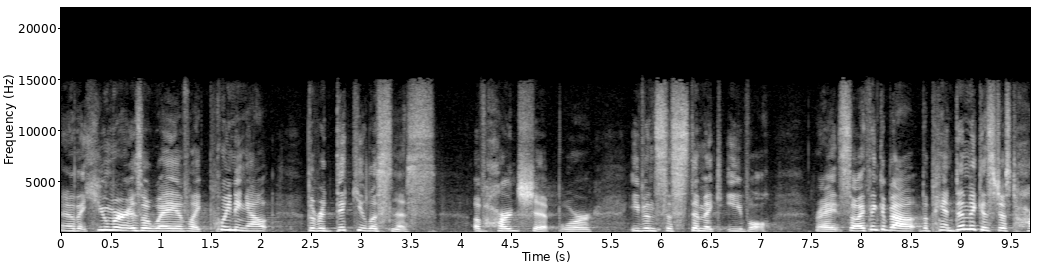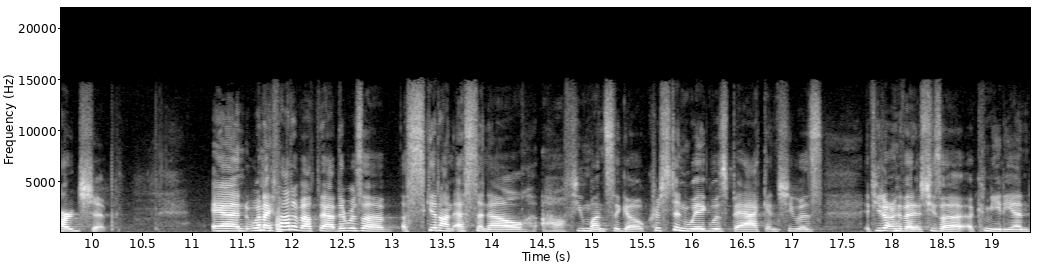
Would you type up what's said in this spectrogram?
I know that humor is a way of like pointing out the ridiculousness of hardship or even systemic evil, right? So I think about the pandemic is just hardship. And when I thought about that, there was a, a skit on SNL oh, a few months ago. Kristen Wiig was back, and she was, if you don't know who that is, she's a, a comedian.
